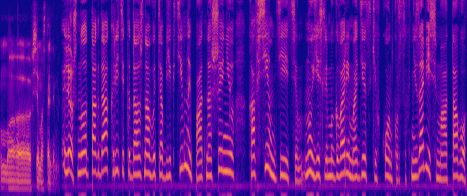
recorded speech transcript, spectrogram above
э, всем остальным. Леш, но тогда критика должна быть объективной по отношению ко всем детям. Ну, если мы говорим о детских конкурсах, независимо от того,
